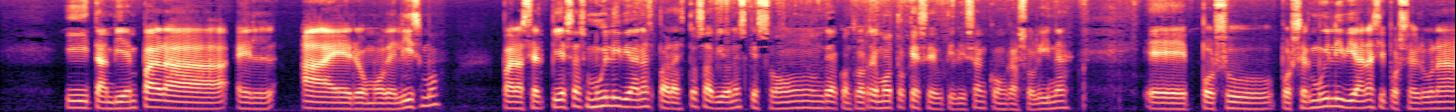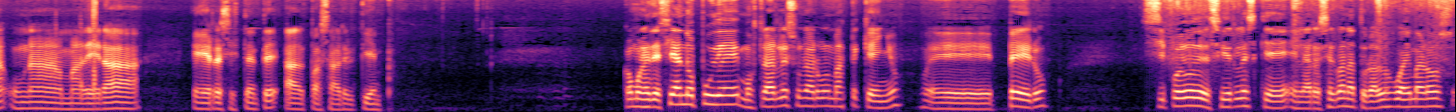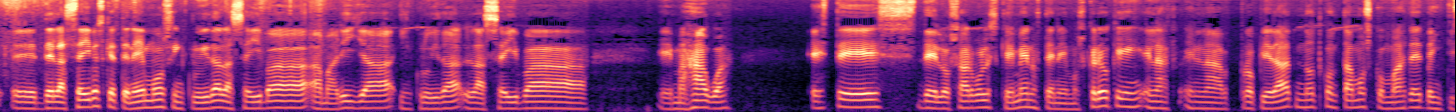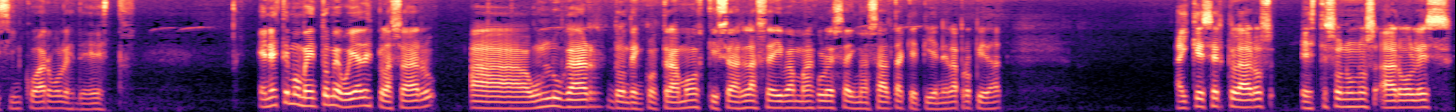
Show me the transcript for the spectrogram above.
y también para el aeromodelismo, para hacer piezas muy livianas para estos aviones que son de control remoto que se utilizan con gasolina eh, por, su, por ser muy livianas y por ser una, una madera eh, resistente al pasar el tiempo. Como les decía, no pude mostrarles un árbol más pequeño, eh, pero Sí puedo decirles que en la Reserva Natural Los Guaymaros, eh, de las ceibas que tenemos, incluida la ceiba amarilla, incluida la ceiba eh, majagua, este es de los árboles que menos tenemos. Creo que en la, en la propiedad no contamos con más de 25 árboles de estos. En este momento me voy a desplazar a un lugar donde encontramos quizás la ceiba más gruesa y más alta que tiene la propiedad hay que ser claros, estos son unos árboles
